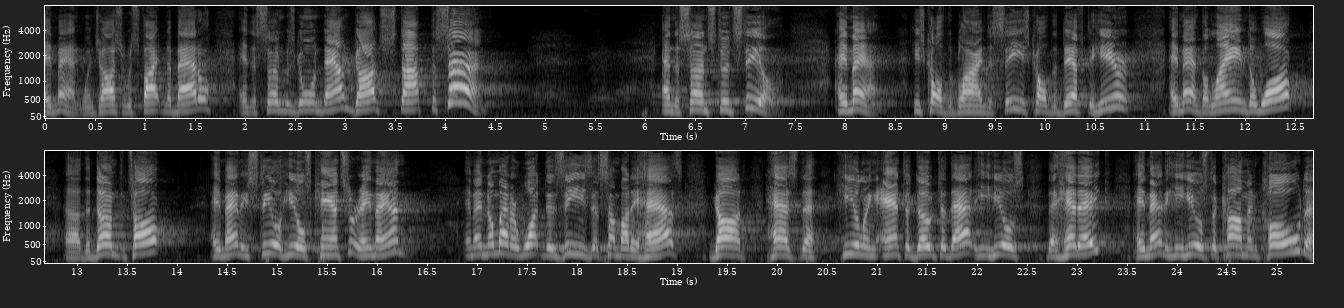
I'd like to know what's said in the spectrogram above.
Amen. When Joshua was fighting the battle and the sun was going down, God stopped the sun. And the sun stood still. Amen. He's called the blind to see, he's called the deaf to hear. Amen. The lame to walk, uh, the dumb to talk. Amen. He still heals cancer. Amen. Amen. No matter what disease that somebody has, God has the healing antidote to that. He heals the headache. Amen. He heals the common cold.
